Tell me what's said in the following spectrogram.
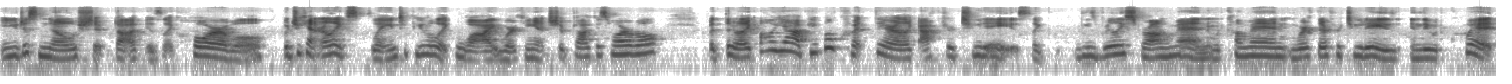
You just know Ship Dock is like horrible, but you can't really explain to people like why working at Ship Dock is horrible but they're like, oh yeah, people quit there like after two days. Like these really strong men would come in, work there for two days, and they would quit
